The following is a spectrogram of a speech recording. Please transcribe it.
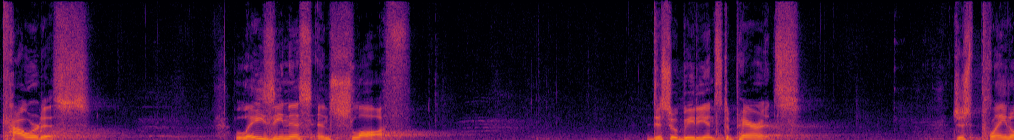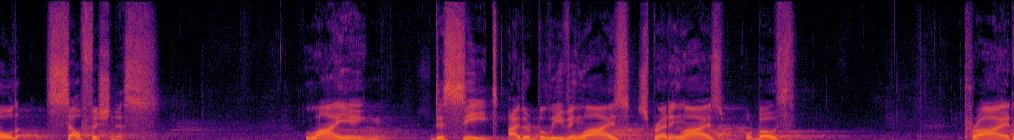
cowardice, laziness and sloth, disobedience to parents, just plain old selfishness, lying, deceit, either believing lies, spreading lies, or both, pride,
